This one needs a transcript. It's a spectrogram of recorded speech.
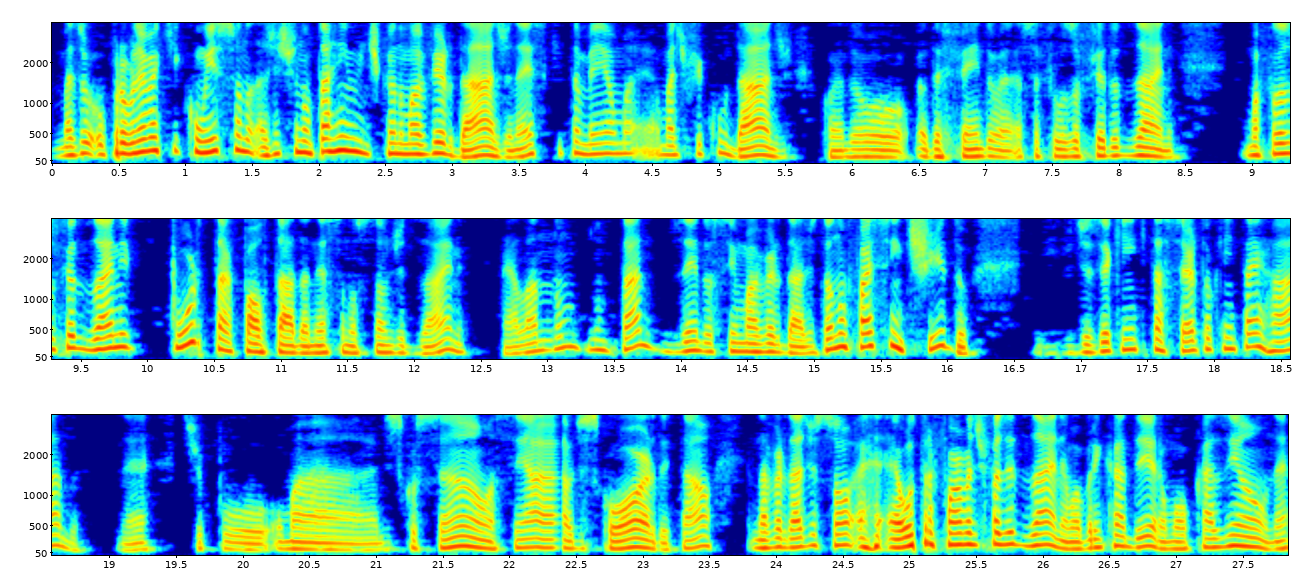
Mas o, o, problema é que com isso a gente não está reivindicando uma verdade, né, isso que também é uma, é uma dificuldade quando eu defendo essa filosofia do design. Uma filosofia do design, por estar pautada nessa noção de design, ela não está dizendo assim uma verdade. Então não faz sentido dizer quem está certo ou quem está errado, né? Tipo, uma discussão, assim, ah, eu discordo e tal. Na verdade, só é outra forma de fazer design, é uma brincadeira, uma ocasião, né?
